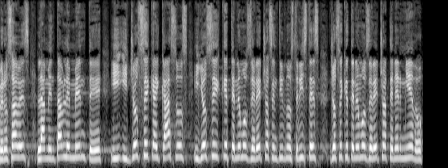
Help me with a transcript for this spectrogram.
Pero sabes, lamentablemente, y, yo sé que hay casos, y yo sé que tenemos derecho a sentirnos tristes, yo sé que tenemos derecho a tener miedo,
